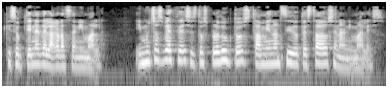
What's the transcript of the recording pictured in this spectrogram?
que se obtiene de la grasa animal. Y muchas veces estos productos también han sido testados en animales.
